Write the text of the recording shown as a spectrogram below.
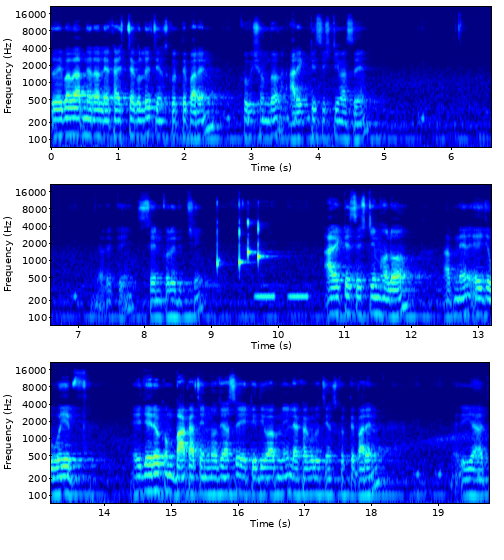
তো এভাবে আপনারা লেখা ইচ্ছা করলে চেঞ্জ করতে পারেন। খুবই সুন্দর। আরেকটি সিস্টেম আছে। এটি সেন্ড করে দিচ্ছি। আরেকটি সিস্টেম হলো আপনার এই যে ওয়েব এই যে এরকম বাঁকা চিহ্ন যে আছে, এটি দিয়েও আপনি লেখাগুলো চেঞ্জ করতে পারেন। রিয়াজ,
